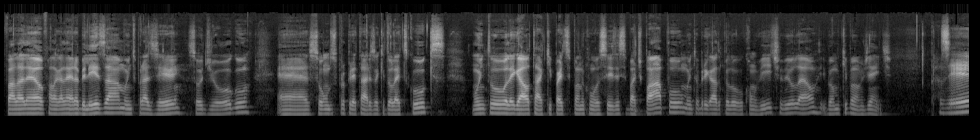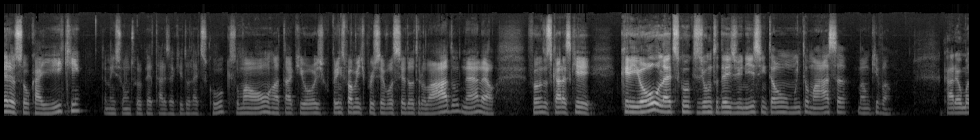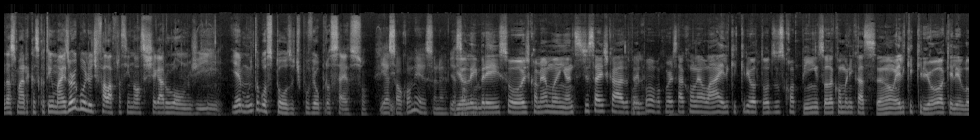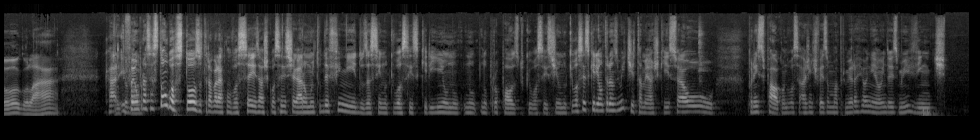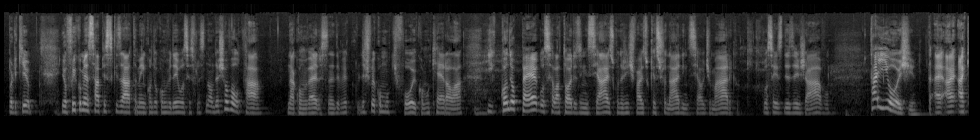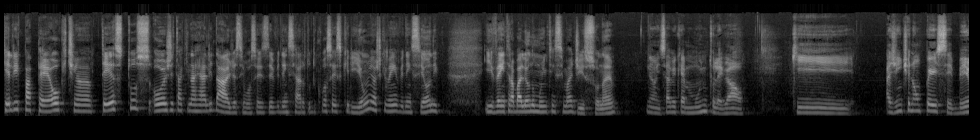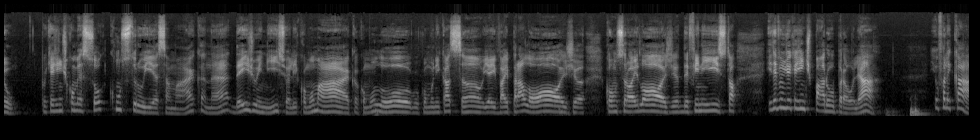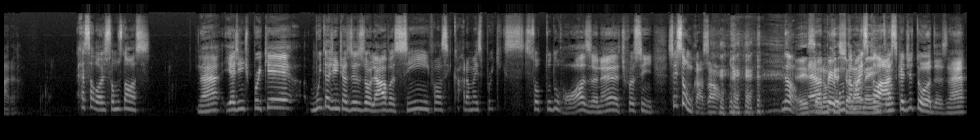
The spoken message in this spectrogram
Fala, Léo. Fala, galera. Beleza? Muito prazer. Sou o Diogo. É, sou um dos proprietários aqui do Let's Cooks. Muito legal estar aqui participando com vocês desse bate-papo. Muito obrigado pelo convite, viu, Léo? E vamos que vamos, gente. Prazer, eu sou o Kaique. Também sou um dos proprietários aqui do Let's Cooks. Uma honra estar aqui hoje, principalmente por ser você do outro lado, né, Léo? Foi um dos caras que criou o Let's Cooks junto desde o início, então muito massa. Vamos que vamos. Cara, é uma das marcas que eu tenho mais orgulho de falar, falar assim, nossa, chegaram longe. E, e é muito gostoso, tipo, ver o processo. E é só o começo, né? E, é eu lembrei isso hoje com a minha mãe, antes de sair de casa. Eu falei, Olha. pô, vou conversar com o Léo lá, ele que criou todos os copinhos, toda a comunicação, ele que criou aquele logo lá. Cara, muito e foi bom. um processo tão gostoso trabalhar com vocês. Acho que vocês chegaram muito definidos, assim, no que vocês queriam, no, no, no, propósito que vocês tinham, no que vocês queriam transmitir também. Acho que isso é o principal. Quando você, a gente fez uma primeira reunião em 2020. Porque eu fui começar a pesquisar também, quando eu convidei vocês, falei assim, não, deixa eu voltar na conversa, né? Deixa eu ver como que foi, como que era lá. E quando eu pego os relatórios iniciais, quando a gente faz o questionário inicial de marca, o que, que vocês desejavam, tá aí hoje. É, aquele papel que tinha textos, hoje tá aqui na realidade. Assim, vocês evidenciaram tudo que vocês queriam e acho que vem evidenciando e, e vem trabalhando muito em cima disso, né? Não, e sabe o que é muito legal? Que a gente não percebeu, porque a gente começou a construir essa marca, né? Desde o início ali como marca, como logo, comunicação, e aí vai pra loja, constrói loja, define isso e tal. E teve um dia que a gente parou para olhar eu falei, cara, essa loja somos nós, né? E a gente, porque muita gente às vezes olhava assim e falava assim, cara, mas por que sou tudo rosa, né? Tipo assim, vocês são um casal? Não, Esse é a um pergunta mais clássica de todas, né?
